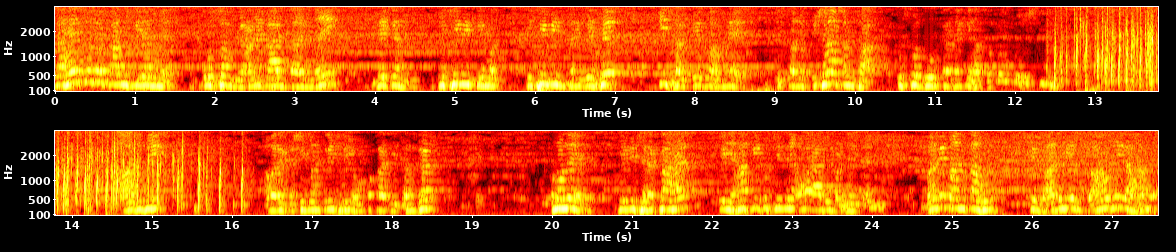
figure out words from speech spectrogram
चाहे जो जो काम किए हमने वो सब गिराने का आज टाइम नहीं लेकिन किसी भी कीमत किसी भी तरीके से इस हल्के को हमने, इसका जो पिछड़ापन था, उसको दूर करने की हर संभव कोशिश की। आज भी हमारे कृषि मंत्री श्री ओम प्रकाश जी धनखड़, उन्होंने ये विषय रखा है कि यहाँ की कुछ चीज़ें और आगे बढ़नी चाहिए। मैं भी मानता हूँ कि बादली अब गाँव नहीं रहा है।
